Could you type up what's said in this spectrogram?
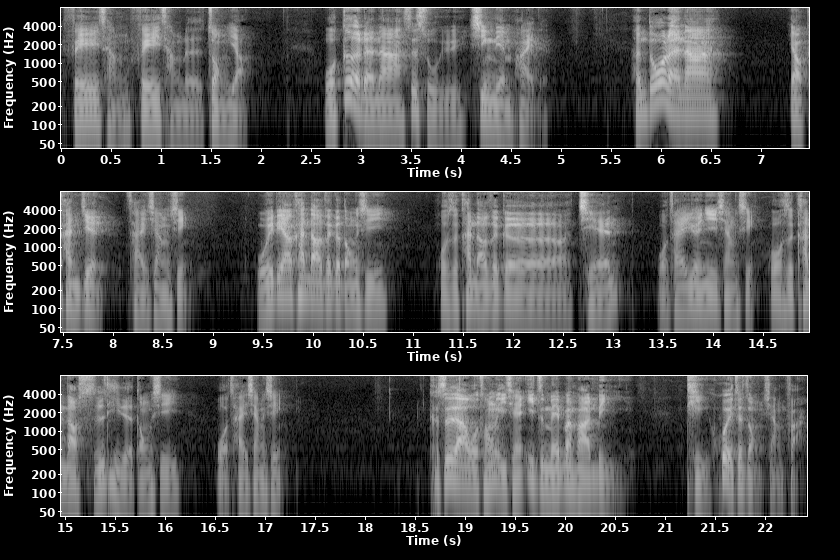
非常非常的重要。我个人呢是属于信念派的，很多人呢。要看见才相信，我一定要看到这个东西，或是看到这个钱，我才愿意相信，或是看到实体的东西，我才相信。可是啊，我从以前一直没办法理体会这种想法，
